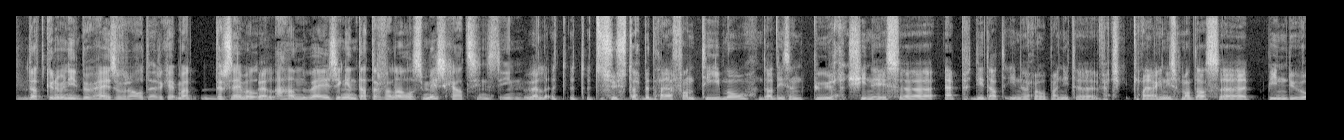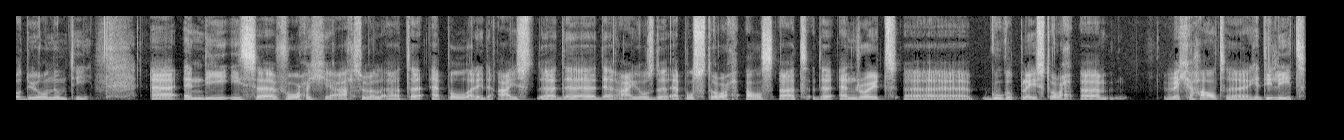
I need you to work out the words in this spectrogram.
Dat kunnen we niet bewijzen, vooral duidelijkheid, maar er zijn wel, wel, aanwijzingen dat er van alles misgaat sindsdien. Wel, het, het, het zusterbedrijf van Timo, dat is een puur Chinese app die dat in Europa niet te verkrijgen is, maar dat is uh, Pinduoduo noemt die. Uh, en die is vorig jaar zowel uit de Apple, allee, de, de, de iOS, de Apple Store, als uit de Android Google Play Store weggehaald, gedelete,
